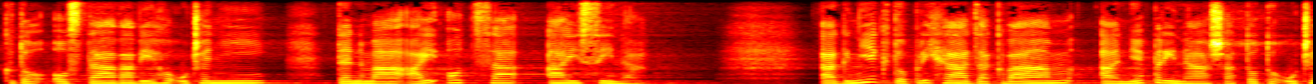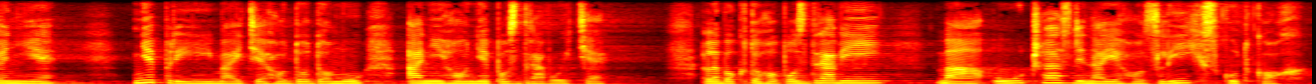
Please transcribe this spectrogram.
Kto ostáva v jeho učení, ten má aj otca, aj syna. Ak niekto prichádza k vám a neprináša toto učenie, neprijímajte ho do domu ani ho nepozdravujte. Lebo kto ho pozdraví, má účasť na jeho zlých skutkoch.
